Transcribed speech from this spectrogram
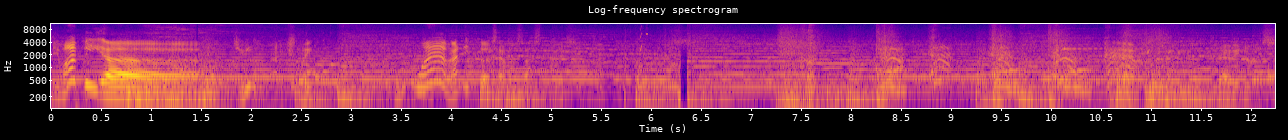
it might be, uh, actually. Ooh, wow, Andy Curse Evans, that's nice. There we go. Very nice.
